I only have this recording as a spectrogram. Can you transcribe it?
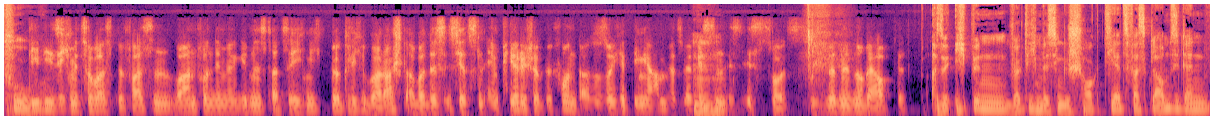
Puh. Die, die sich mit sowas befassen, waren von dem Ergebnis tatsächlich nicht wirklich überrascht, aber das ist jetzt ein empirischer Befund. Also solche Dinge haben wir jetzt. Wir mhm. wissen, es ist so. Es wird nicht nur behauptet. Also ich bin wirklich ein bisschen geschockt jetzt. Was glauben Sie denn,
